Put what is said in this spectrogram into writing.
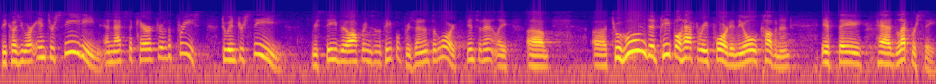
because you are interceding, and that's the character of the priest to intercede, receive the offerings of the people, present them to the Lord. Incidentally, uh, uh, to whom did people have to report in the Old Covenant if they had leprosy?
